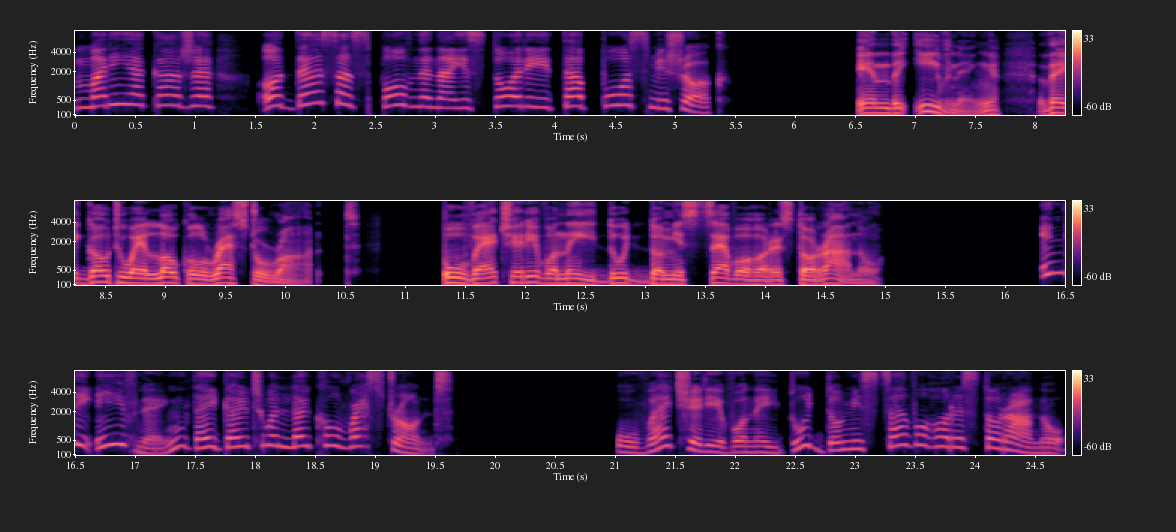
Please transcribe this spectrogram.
Марія каже, Одеса сповнена історії та посмішок. In the evening, they go to a local restaurant. Увечері вони йдуть до місцевого ресторану. In the evening, they go to a local restaurant. Увечері вони йдуть до місцевого ресторану.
